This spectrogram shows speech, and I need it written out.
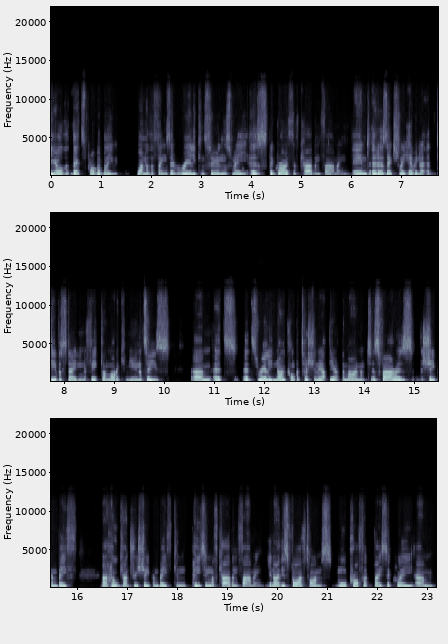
Yeah, well, that's probably one of the things that really concerns me is the growth of carbon farming, and it is actually having a, a devastating effect on a lot of communities. Um, it's it's really no competition out there at the moment as far as the sheep and beef, uh, hill country sheep and beef competing with carbon farming. You know, there's five times more profit basically um,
